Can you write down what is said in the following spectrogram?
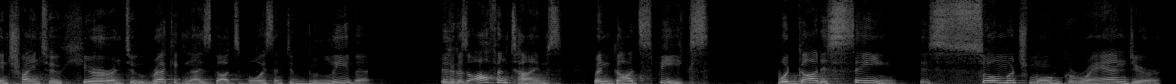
in trying to hear and to recognize God's voice and to believe it is because oftentimes when God speaks, what God is saying is so much more grandeur.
